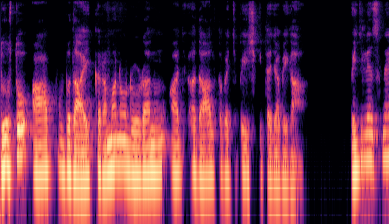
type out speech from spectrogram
ਦੋਸਤੋ, ਆਪ ਵਿਧਾਇਕ ਰਮਨ ਅਰੋੜਾ ਨੂੰ ਅੱਜ ਅਦਾਲਤ ਵਿੱਚ ਪੇਸ਼ ਕੀਤਾ ਜਾਵੇਗਾ। ਵਿਜੀਲੈਂਸ ਨੇ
